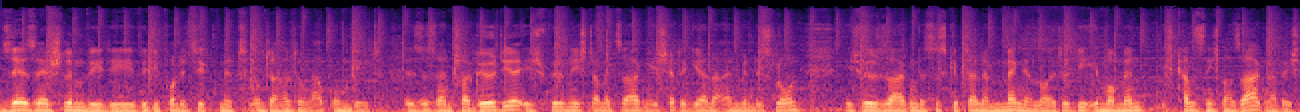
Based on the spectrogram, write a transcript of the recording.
sehr, sehr schlimm, wie die, wie die Politik mit Unterhaltung ab umgeht. Es ist eine Tragödie. Ich will nicht damit sagen, ich hätte gerne einen Mindestlohn. Ich will sagen, dass es gibt eine Menge Leute, die im Moment, ich kann es nicht mal sagen, aber ich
